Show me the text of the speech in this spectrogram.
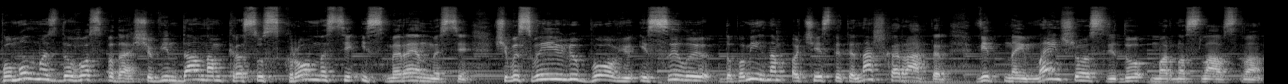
Помолимось до Господа, щоб Він дав нам красу скромності і смиренності, щоб своєю любов'ю і силою допоміг нам очистити наш характер від найменшого сліду марнославства.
